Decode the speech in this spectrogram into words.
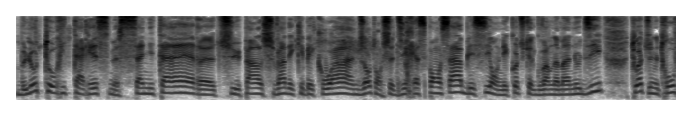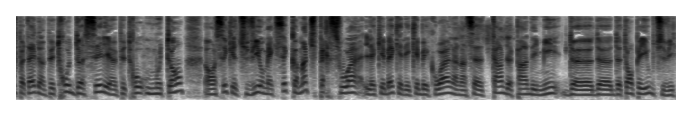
l'autoritarisme sanitaire. Euh, tu parles souvent des Québécois. Nous autres, on se dit responsables ici. On écoute ce que le gouvernement nous dit. Toi, tu nous trouves peut-être un peu trop docile et un peu trop mouton. On sait que tu vis au Mexique. Comment tu perçois le Québec et les Québécois dans ce temps de pandémie de, de, de ton pays où tu vis?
